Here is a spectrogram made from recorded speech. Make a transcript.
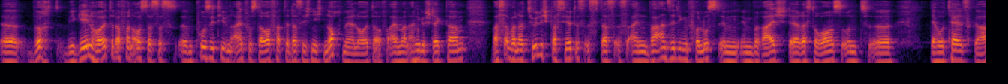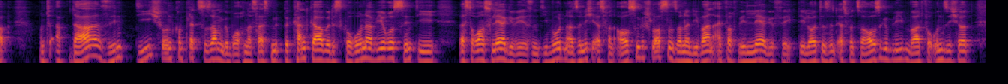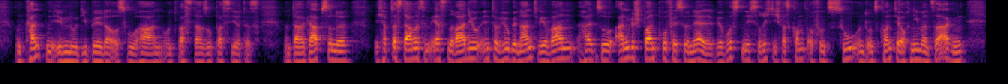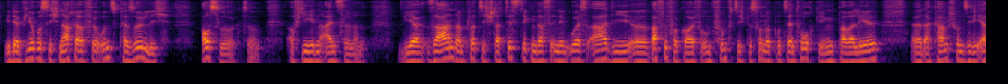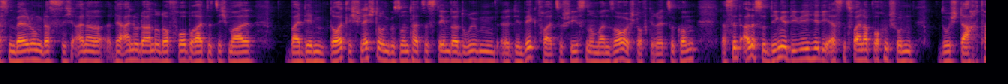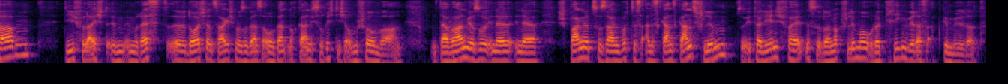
wird, wir gehen heute davon aus, dass das einen positiven Einfluss darauf hatte, dass sich nicht noch mehr Leute auf einmal angesteckt haben. Was aber natürlich passiert ist, ist, dass es einen wahnsinnigen Verlust im, im Bereich der Restaurants und äh, der Hotels gab. Und ab da sind die schon komplett zusammengebrochen. Das heißt, mit Bekanntgabe des Coronavirus sind die Restaurants leer gewesen. Die wurden also nicht erst von außen geschlossen, sondern die waren einfach wie leer gefegt. Die Leute sind erstmal zu Hause geblieben, waren verunsichert und kannten eben nur die Bilder aus Wuhan und was da so passiert ist. Und da gab es so eine, ich habe das damals im ersten Radio-Interview genannt, wir waren halt so angespannt professionell. Wir wussten nicht so richtig, was kommt auf uns zu und uns konnte auch niemand sagen, wie der Virus sich nachher für uns persönlich auswirkte auf jeden Einzelnen. Wir sahen dann plötzlich Statistiken, dass in den USA die äh, Waffenverkäufe um 50 bis 100 Prozent hochgingen, parallel. Äh, da kamen schon die ersten Meldungen, dass sich einer, der ein oder andere darauf vorbereitet, sich mal bei dem deutlich schlechteren Gesundheitssystem da drüben äh, den Weg freizuschießen, um an ein Sauerstoffgerät zu kommen. Das sind alles so Dinge, die wir hier die ersten zweieinhalb Wochen schon durchdacht haben die vielleicht im, im Rest äh, Deutschlands, sage ich mal so ganz arrogant, noch gar nicht so richtig auf dem Schirm waren. Und da waren wir so in der, in der Spange zu sagen, wird das alles ganz, ganz schlimm, so italienische Verhältnisse oder noch schlimmer, oder kriegen wir das abgemildert?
